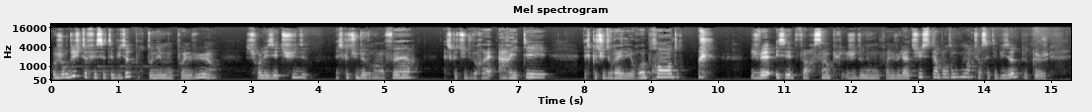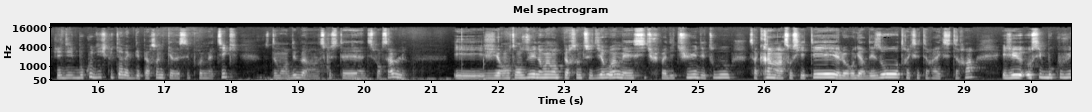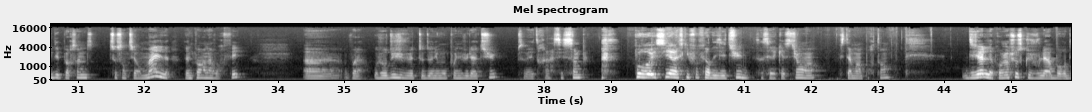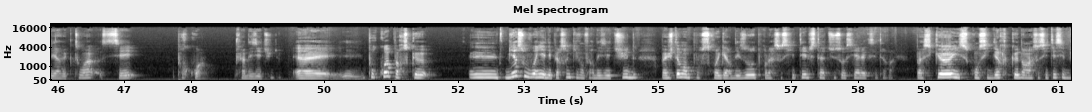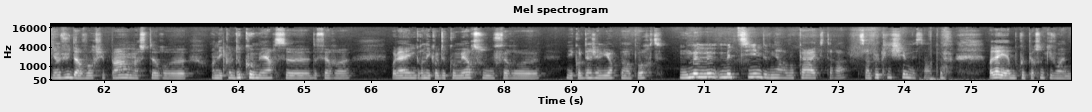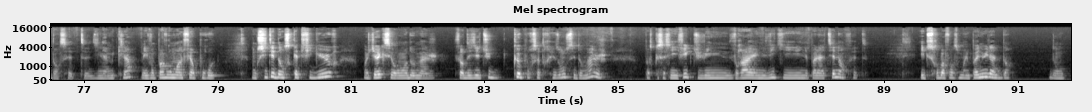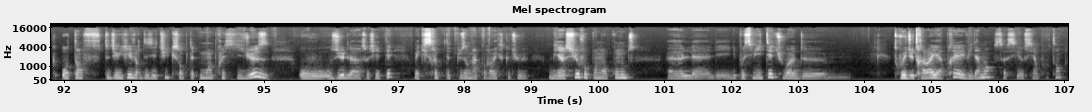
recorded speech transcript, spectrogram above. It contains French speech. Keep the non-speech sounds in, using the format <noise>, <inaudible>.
Aujourd'hui, je te fais cet épisode pour donner mon point de vue hein, sur les études. Est-ce que tu devrais en faire? Est-ce que tu devrais arrêter? Est-ce que tu devrais les reprendre? <laughs> Je vais essayer de faire simple, je vais donner mon point de vue là-dessus. C'était important pour moi de faire cet épisode parce que j'ai beaucoup discuté avec des personnes qui avaient ces problématiques. Se demander ben, est-ce que c'était indispensable? Et j'ai entendu énormément de personnes se dire ouais mais si tu fais pas d'études et tout, ça craint la société, le regard des autres, etc. etc. Et j'ai aussi beaucoup vu des personnes se sentir mal de ne pas en avoir fait. Euh, voilà, aujourd'hui je vais te donner mon point de vue là-dessus. Ça va être assez simple. <laughs> Pour réussir, est-ce qu'il faut faire des études? Ça c'est la question, hein. c'est tellement important. Déjà, la première chose que je voulais aborder avec toi, c'est pourquoi? Faire des études. Euh, pourquoi? Parce que mm, bien souvent, il y a des personnes qui vont faire des études bah, justement pour ce regard des autres, pour la société, le statut social, etc. Parce qu'ils se considèrent que dans la société, c'est bien vu d'avoir, je sais pas, un master euh, en école de commerce, euh, de faire voilà, une grande école de commerce ou faire une école d'ingénieur, peu importe. Ou même médecine, devenir avocat, etc. C'est un peu cliché, mais c'est un peu <laughs> voilà, il y a beaucoup de personnes qui vont être dans cette dynamique-là, mais ils vont pas vraiment le faire pour eux. Donc si tu es dans ce cas de figure, moi je dirais que c'est vraiment dommage. Faire des études que pour cette raison, c'est dommage, parce que ça signifie que tu vivras une vie qui n'est pas la tienne en fait. Et tu seras pas forcément épanoui là-dedans. Donc autant te diriger vers des études qui sont peut-être moins prestigieuses aux, yeux de la société, mais qui seraient peut-être plus en accord avec ce que tu veux. Bien sûr, il faut prendre en compte euh, les, possibilités, tu vois, de, Trouver du travail après, évidemment, ça c'est aussi important.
